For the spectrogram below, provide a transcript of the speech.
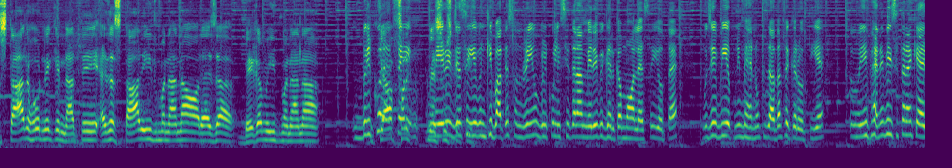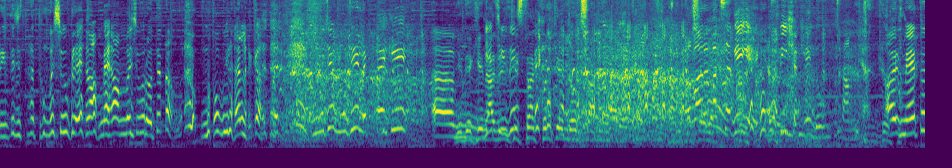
स्टार होने के नाते एज अ स्टार ईद मनाना और एज अ बेगम ईद मनाना बिल्कुल ऐसे मेरे जैसे ये उनकी बातें सुन रही हूँ बिल्कुल इसी तरह मेरे भी घर का माहौल ऐसा ही होता है। मुझे भी अपनी बहनों की ज़्यादा फ़िक्र होती है। तो मेरी बहनें भी इसी तरह कह रही थी जिस तरह तू मशहूर है हम- मैं हम मशहूर होते तो हम मुँह भी ना लगाते मुझे मुझे लगता है कि ये देखिए नाज़रीन किस तरह खुल के लोग सामने आ रहे हैं। हमारा मकसद यही है कि असली शक्लें लोगों के सामने आनी और मैं तो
